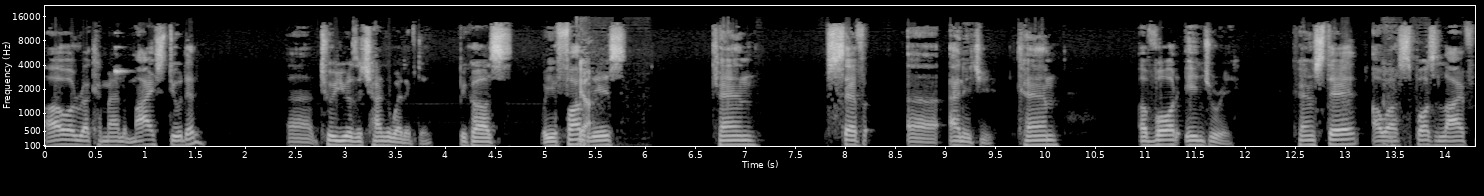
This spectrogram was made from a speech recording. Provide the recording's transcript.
I will recommend my student uh, to use the Chinese weightlifting because we found yeah. this can save uh, energy, can avoid injury, can stay our sports life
